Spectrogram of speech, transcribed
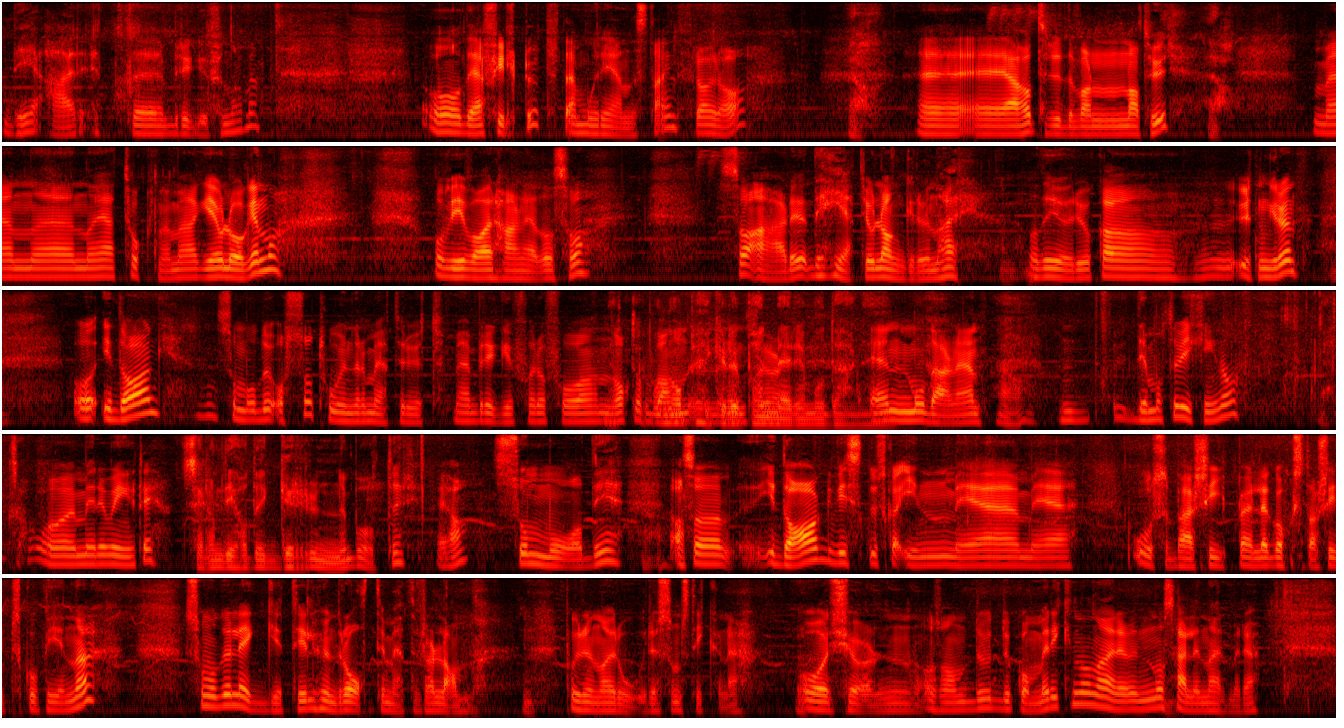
Det er et uh, bryggefundament. Og det er fylt ut. Det er morenestein fra Ra. Ja. Uh, jeg har trodd det var natur. Ja. Men uh, når jeg tok med meg geologen, da, og vi var her nede og så, så er det Det heter jo langgrunn her. Og det gjør det jo ikke uten grunn. Og i dag så må du også 200 meter ut med brygge for å få nok vann nå peker du på en mer moderne En moderne en. ja. Det måtte vikingene òg. Og merovingertid. Selv om de hadde grunne båter. Ja, så må de Altså, i dag, hvis du skal inn med, med Osebergskipet eller Gokstadskipskopiene, så må du legge til 180 meter fra land pga. roret som stikker ned. Og kjølen og sånn. Du, du kommer ikke noe, nær, noe særlig nærmere.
